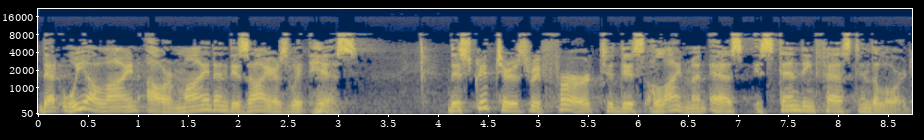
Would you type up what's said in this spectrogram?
that we align our mind and desires with His. The scriptures refer to this alignment as standing fast in the Lord.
